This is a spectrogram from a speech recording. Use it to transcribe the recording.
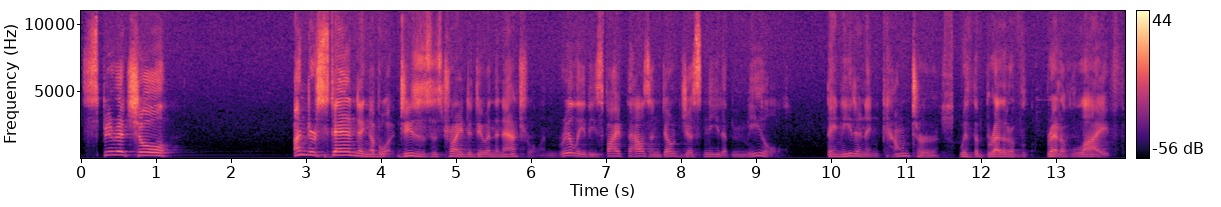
spiritual understanding of what Jesus is trying to do in the natural. Really, these 5,000 don't just need a meal, they need an encounter with the bread of, bread of life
